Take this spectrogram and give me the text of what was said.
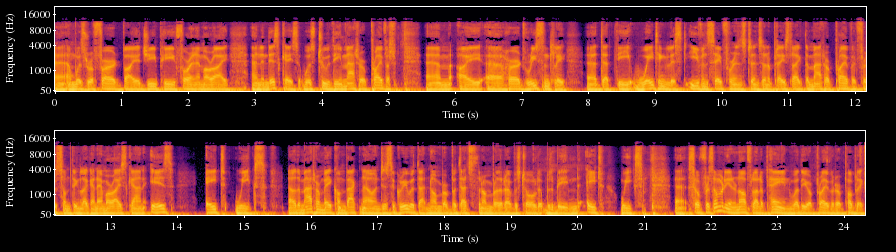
uh, and was referred by a GP for an MRI. And in this case, it was to the Mater Private. Um, I uh, heard recently uh, that the waiting list, even say for instance in a place like the Mater Private for something like an MRI scan, is eight weeks. Now, the Mater may come back now and disagree with that number, but that's the number that I was told it was being eight weeks. Uh, so, for somebody in an awful lot of pain, whether you're private or public,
